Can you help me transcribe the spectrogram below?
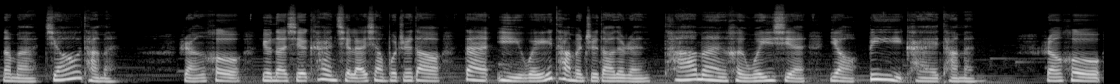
那么教他们。然后，有那些看起来像不知道但以为他们知道的人，他们很危险，要避开他们。然后，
